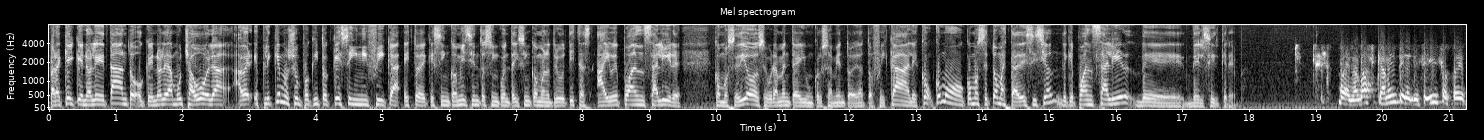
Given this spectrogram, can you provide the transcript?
para aquel que no lee tanto o que no le da mucha bola, a ver, expliquemos un poquito qué significa esto de que 5.155 monotributistas A y B puedan salir como se dio, seguramente hay un cruzamiento de datos fiscales. ¿Cómo, cómo, se toma esta decisión de que puedan salir de, del CIRCREP? Bueno, básicamente lo que se hizo fue,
